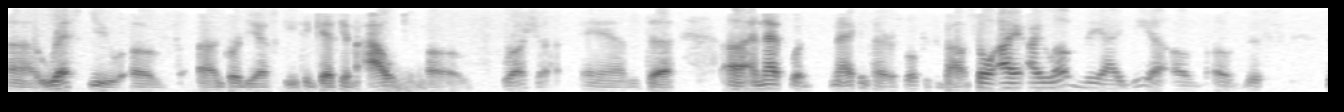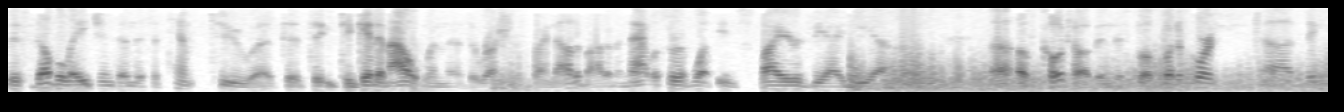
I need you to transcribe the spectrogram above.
uh, rescue of uh, Gordievsky to get him out of Russia. And uh, uh, and that's what Macintyre's book is about. So I, I love the idea of, of this this double agent and this attempt to, uh, to, to to get him out when the, the Russians find out about him, and that was sort of what inspired the idea of, uh, of Kotov in this book. But of course, uh, things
